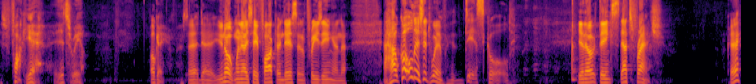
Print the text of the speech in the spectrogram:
It's fuck yeah, it's real. Okay, so, uh, you know when I say fuck and this and freezing and uh, how cold is it, Wim? This cold. You know things. That's French. Okay,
